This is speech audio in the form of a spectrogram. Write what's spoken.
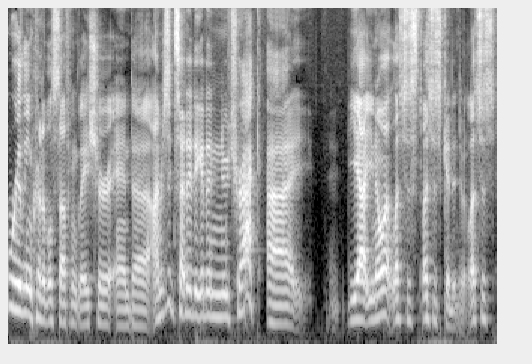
really incredible stuff from Glacier, and uh, I'm just excited to get a new track. Uh, yeah, you know what? Let's just let's just get into it. Let's just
